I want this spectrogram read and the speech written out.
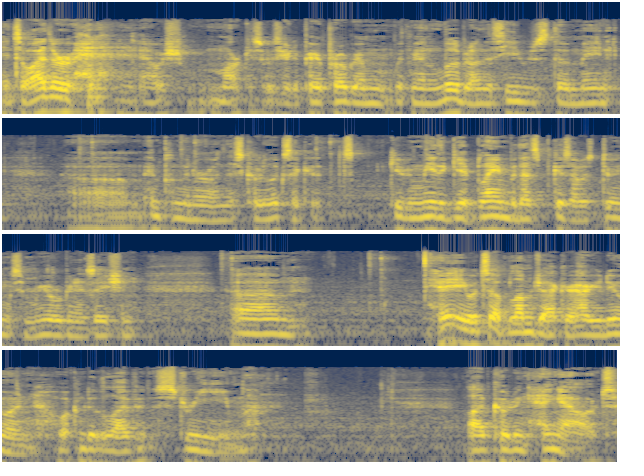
And so either, I wish Marcus was here to pair program with me on a little bit on this. He was the main um, implementer on this code. It looks like it's giving me the git blame, but that's because I was doing some reorganization. Um, hey, what's up, Lumjacker? How you doing? Welcome to the live stream. Live coding hangout.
